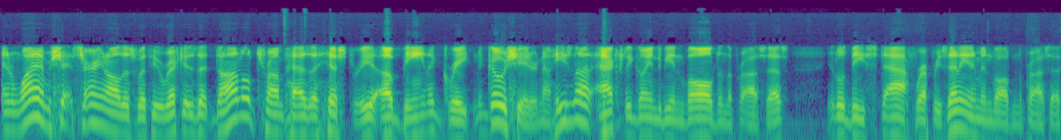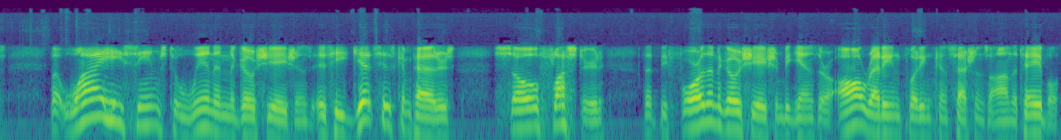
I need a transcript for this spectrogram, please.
and why I'm sh- sharing all this with you, Rick, is that Donald Trump has a history of being a great negotiator. Now he's not actually going to be involved in the process; it'll be staff representing him involved in the process. But why he seems to win in negotiations is he gets his competitors so flustered that before the negotiation begins, they're already putting concessions on the table.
